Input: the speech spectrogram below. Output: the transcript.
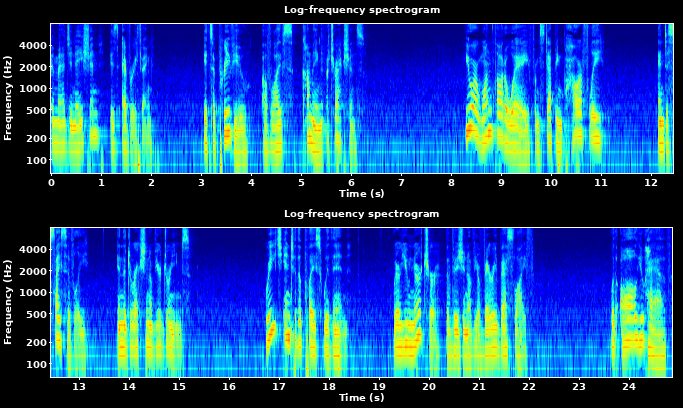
Imagination is everything. It's a preview of life's coming attractions. You are one thought away from stepping powerfully and decisively in the direction of your dreams. Reach into the place within where you nurture the vision of your very best life. With all you have,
